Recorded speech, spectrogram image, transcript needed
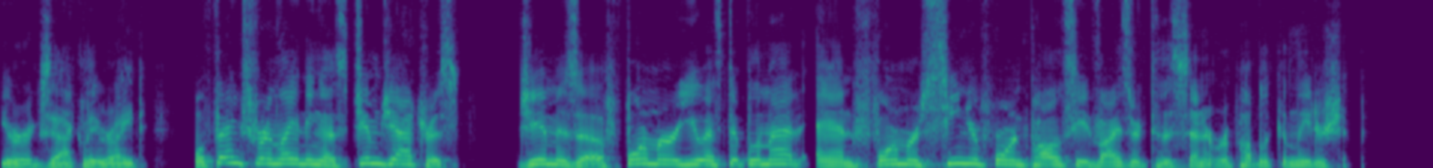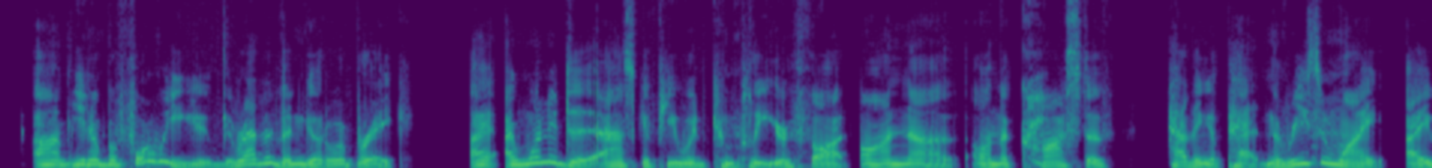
You're exactly right. Well, thanks for enlightening us, Jim Jatras. Jim is a former U.S. diplomat and former senior foreign policy advisor to the Senate Republican leadership. Um, you know, before we, rather than go to a break, I, I wanted to ask if you would complete your thought on uh, on the cost of having a pet. And the reason why I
